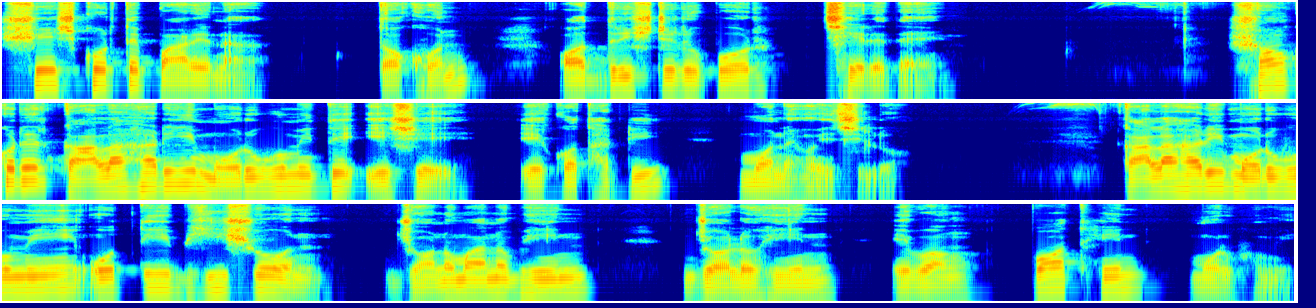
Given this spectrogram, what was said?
শেষ করতে পারে না, তখন অদৃষ্টের উপর ছেড়ে দেয়। শঙ্করের কালাহারি মরুভূমিতে এসে এ কথাটি মনে হয়েছিল। কালাহারি মরুভূমি অতি ভীষণ, জনমানবহীন, জলহীন এবং পথহীন মরুভূমি।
